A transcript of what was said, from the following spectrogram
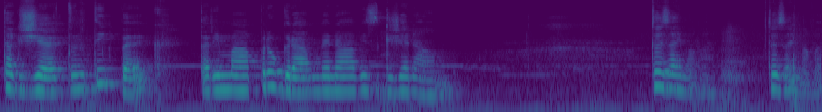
Takže ten typek tady má program nenávist k ženám. To je zajímavé. To je zajímavé.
